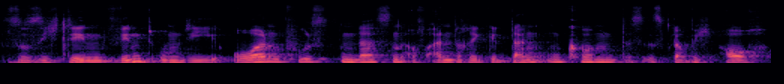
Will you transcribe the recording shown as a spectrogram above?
so sich den Wind um die Ohren pusten lassen, auf andere Gedanken kommen, das ist, glaube ich, auch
